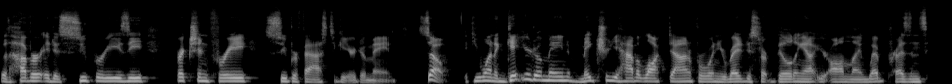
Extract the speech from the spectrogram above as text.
With Hover, it is super easy friction free, super fast to get your domain. So, if you want to get your domain, make sure you have it locked down for when you're ready to start building out your online web presence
